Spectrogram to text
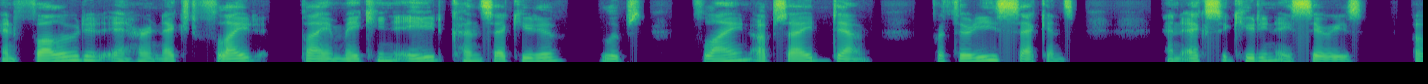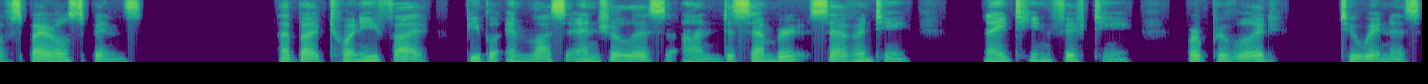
and followed it in her next flight by making eight consecutive loops, flying upside down for 30 seconds and executing a series of spiral spins. About 25 people in Los Angeles on December 17, 1915, were privileged to witness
